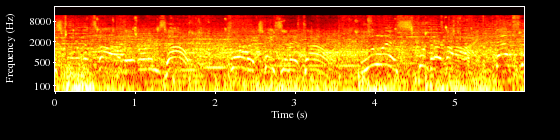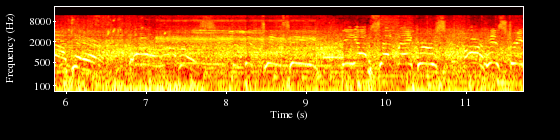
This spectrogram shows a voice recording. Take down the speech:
is for the tie. It rings out. Florida chasing it down. Lewis for the tie. That's not there. Oral Roberts, the 15 seed. The upset makers are history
